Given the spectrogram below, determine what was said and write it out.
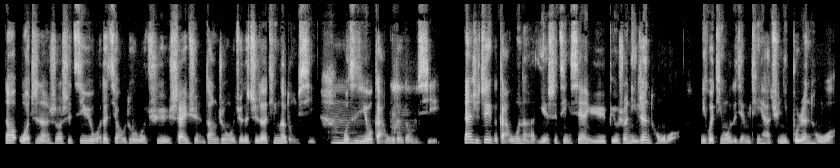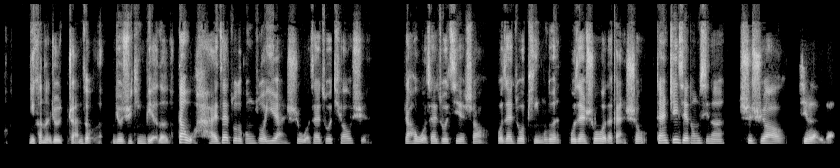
那我只能说是基于我的角度，我去筛选当中我觉得值得听的东西，我自己有感悟的东西。但是这个感悟呢，也是仅限于，比如说你认同我，你会听我的节目听下去；你不认同我。你可能就转走了，你就去听别的了。但我还在做的工作依然是我在做挑选，然后我在做介绍，我在做评论，我在说我的感受。但这些东西呢是需要积累的，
